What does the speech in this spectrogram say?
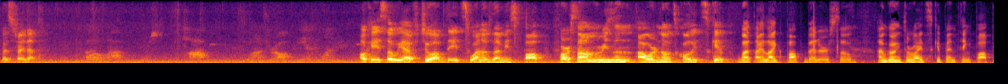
Let's try that. Oh, pop. You want to throw off the end one. Okay, so we have two updates. One of them is pop. For some reason, our notes call it skip, but I like pop better, so I'm going to write skip and think pop.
